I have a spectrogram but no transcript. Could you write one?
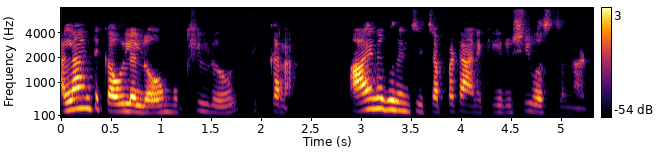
అలాంటి కవులలో ముఖ్యుడు తిక్కన. ఆయన గురించి చెప్పటానికి ఋషి వస్తున్నాడు.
